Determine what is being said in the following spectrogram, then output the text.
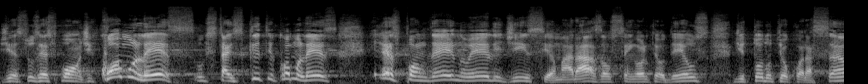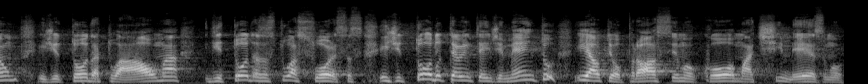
Jesus responde: Como lês o que está escrito e como lês? E respondendo, ele disse: Amarás ao Senhor teu Deus de todo o teu coração e de toda a tua alma, e de todas as tuas forças e de todo o teu entendimento entendimento e ao teu próximo como a ti mesmo.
